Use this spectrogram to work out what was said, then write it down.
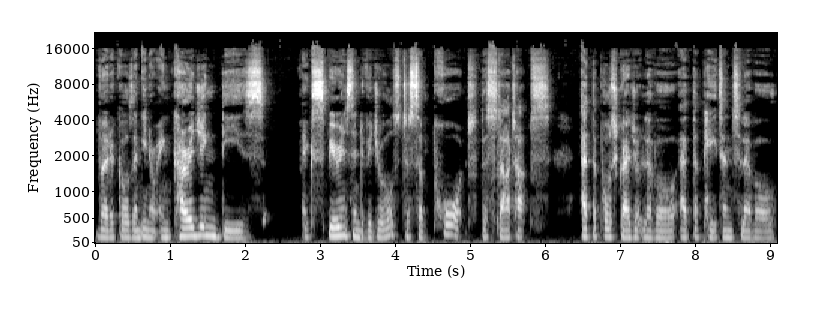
verticals, and you know, encouraging these experienced individuals to support the startups at the postgraduate level, at the patent level,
